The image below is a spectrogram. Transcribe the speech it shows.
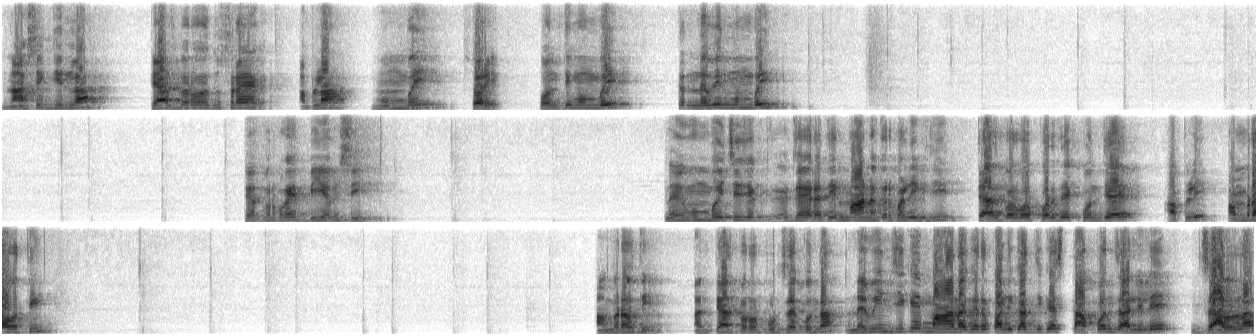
नाशिक जिल्हा त्याचबरोबर दुसरा आहे आपला मुंबई सॉरी कोणती मुंबई? तर नवीन मुंबई त्याचबरोबर काय बीएमसी नवी मुंबईची जे जाहिरात येईल महानगरपालिकेची त्याचबरोबर परत एक कोणती आहे? आपली अमरावती. अमरावती. आणि त्याचबरोबर पुढचा कोणता? नवीन जी काही महानगरपालिका जी काही स्थापन झालेले आहे जालना.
